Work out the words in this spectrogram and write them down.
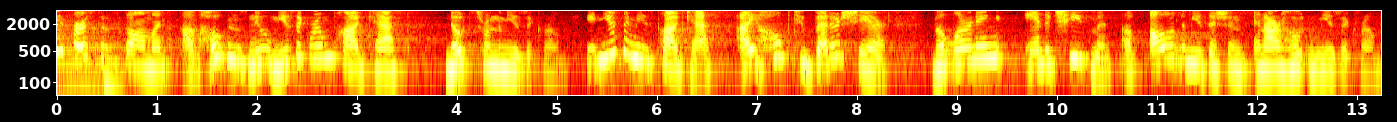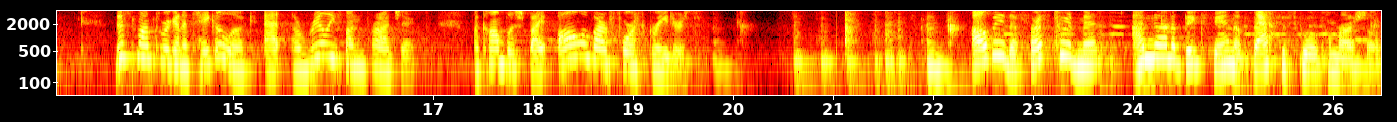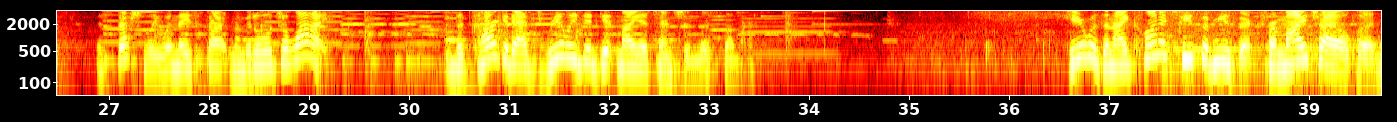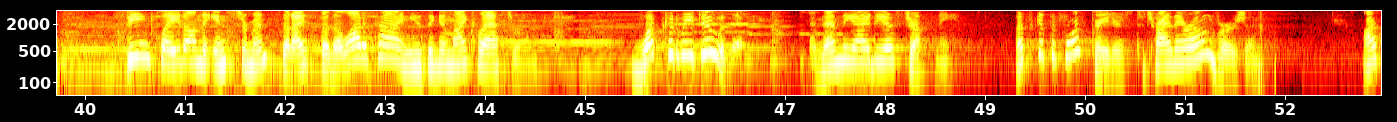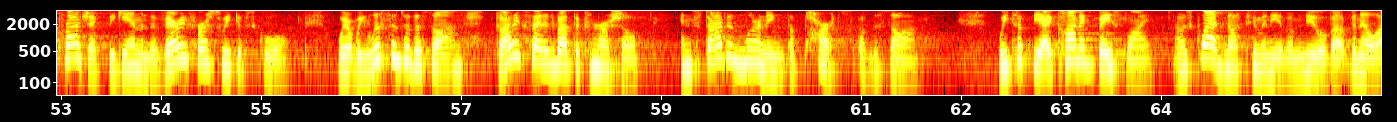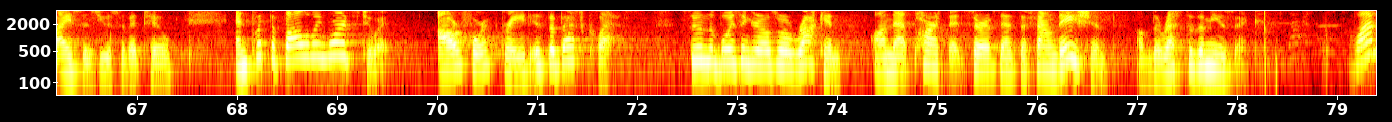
very first installment of Houghton's new Music Room podcast, Notes from the Music Room. In using these podcasts, I hope to better share the learning and achievement of all of the musicians in our Houghton Music Room. This month, we're going to take a look at a really fun project accomplished by all of our fourth graders. I'll be the first to admit I'm not a big fan of back to school commercials, especially when they start in the middle of July. The Target ads really did get my attention this summer. Here was an iconic piece of music from my childhood being played on the instruments that I spent a lot of time using in my classroom. What could we do with it? And then the idea struck me. Let's get the fourth graders to try their own version. Our project began in the very first week of school, where we listened to the song, got excited about the commercial, and started learning the parts of the song. We took the iconic bass line, I was glad not too many of them knew about Vanilla Ice's use of it too, and put the following words to it Our fourth grade is the best class. Soon the boys and girls were rocking on that part that serves as the foundation of the rest of the music. One,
